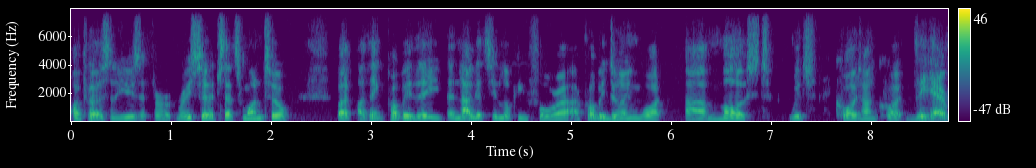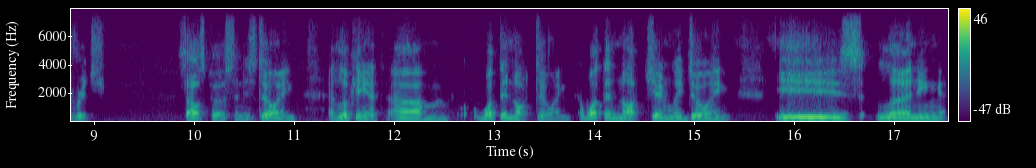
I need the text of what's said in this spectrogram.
I personally use it for research. That's one tool. But I think probably the, the nuggets you're looking for are, are probably doing what uh, most, which quote unquote, the average salesperson is doing, and looking at um, what they're not doing. And what they're not generally doing is learning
